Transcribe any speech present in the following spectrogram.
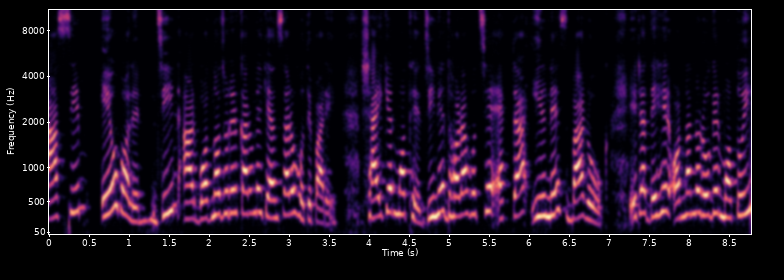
আসিম এও বলেন, জিন আর বদনজরের কারণে ক্যান্সারও হতে পারে। শাইকের মতে, জিনে ধরা হচ্ছে একটা ইলনেস বা রোগ। এটা দেহের অন্যান্য রোগের মতোই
